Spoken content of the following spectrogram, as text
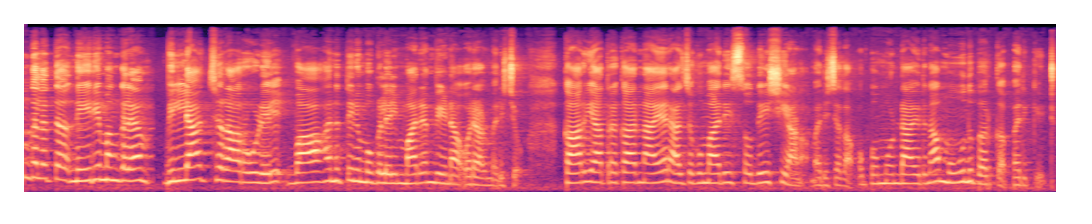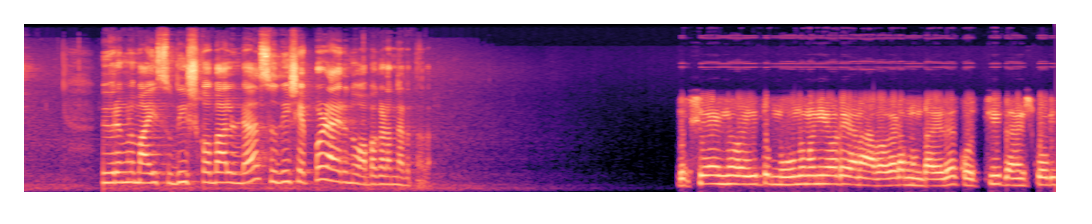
കോതമംഗലത്ത് നേര്യമംഗലം വില്ലാച്ചിറ റോഡിൽ വാഹനത്തിനു മുകളിൽ മരം വീണ് ഒരാൾ മരിച്ചു. കാർ യാത്രക്കാരനായ രാജകുമാരി സ്വദേശിയാണ് മരിച്ചത്. ഒപ്പമുണ്ടായിരുന്ന മൂന്ന് പേർക്ക് പരിക്കേറ്റു. വിവരങ്ങളുമായി സുധീഷ് ഗോപാലുണ്ട്. സുധീഷ് എപ്പോഴായിരുന്നു അപകടം നടന്നത്? ദൃശ്യ ഇന്ന് വൈകിട്ട് മൂന്ന് മണിയോടെയാണ് അപകടമുണ്ടായത്. കൊച്ചി ധനുഷ്കോടി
